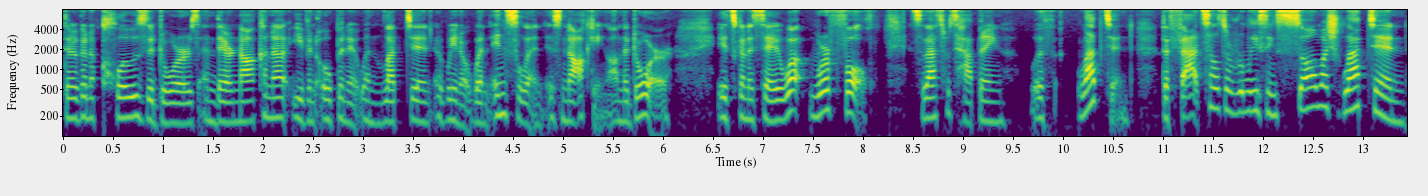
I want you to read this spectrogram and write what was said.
they're going to close the doors and they're not going to even open it when leptin, uh, you know, when insulin is knocking on the door. It's going to say, well, we're full. So that's what's happening with leptin. The fat cells are releasing so much leptin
